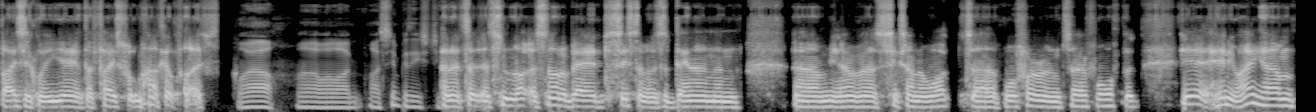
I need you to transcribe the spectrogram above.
basically, yeah, the Facebook marketplace, Wow. Oh, well, I, my sympathies to you. and it's a, it's not it's not a bad system. It's a Denon and um, you know a 600 watt uh, woofer and so forth. But yeah, anyway, um,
